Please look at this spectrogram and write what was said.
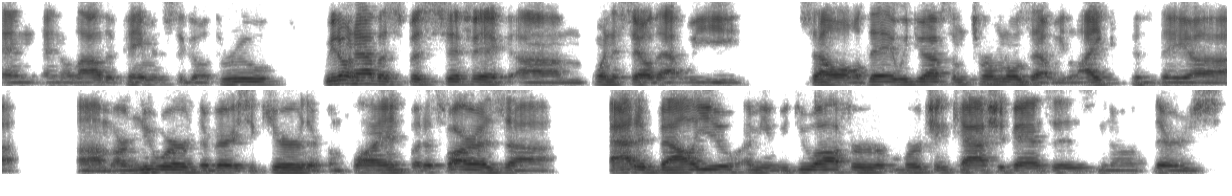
and and allow the payments to go through. We don't have a specific um, point of sale that we sell all day. We do have some terminals that we like because they uh, um, are newer, they're very secure, they're compliant. But as far as uh, added value, I mean, we do offer merchant cash advances. You know, if there's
